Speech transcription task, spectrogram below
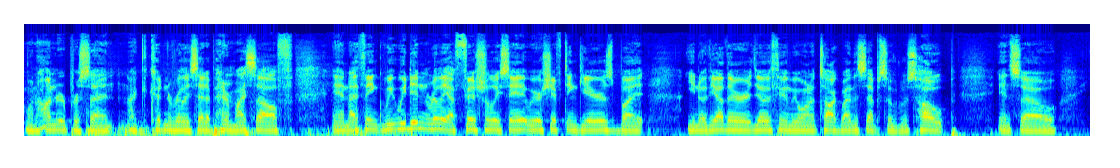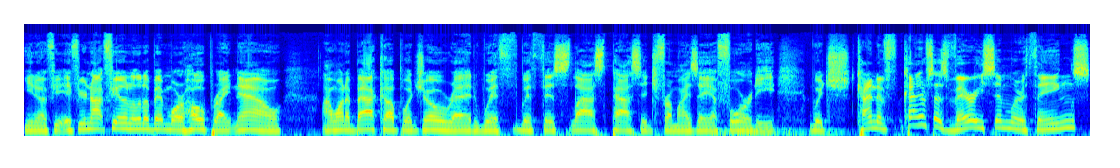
One hundred percent. I couldn't have really said it better myself. And I think we, we didn't really officially say that we were shifting gears, but you know the other the other thing we want to talk about in this episode was hope. And so you know if you if you're not feeling a little bit more hope right now, I want to back up what Joe read with with this last passage from Isaiah 40, which kind of kind of says very similar things.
